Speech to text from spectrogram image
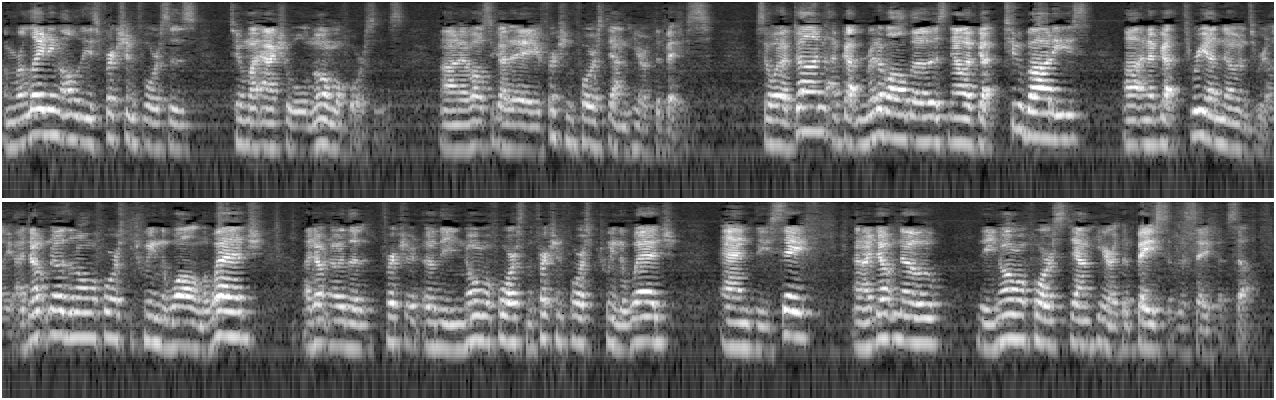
I'm relating all these friction forces to my actual normal forces. Uh, and I've also got a friction force down here at the base. So what I've done, I've gotten rid of all those. Now I've got two bodies, uh, and I've got three unknowns really. I don't know the normal force between the wall and the wedge. I don't know the friction, or the normal force and the friction force between the wedge and the safe, and I don't know the normal force down here at the base of the safe itself.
